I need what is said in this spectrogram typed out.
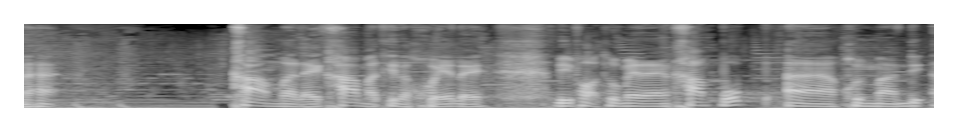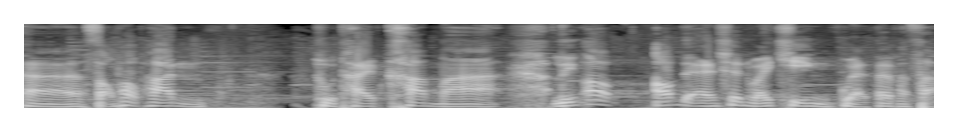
นะฮะข้ามอะไรข้ามมาทีละเควสเลย Report to Mainland ข้ามปุ๊บอ่าคุณมาอ่าสองเผ่าพันธุ์ two type ข้ามมา Link of of the Ancient White King แหวนแปลภาษา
